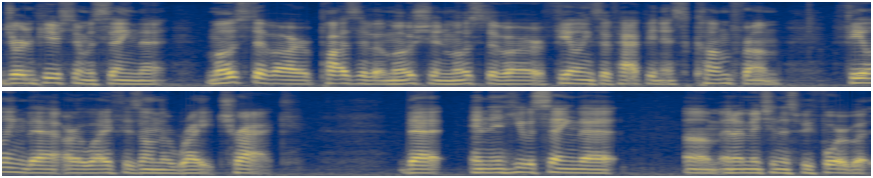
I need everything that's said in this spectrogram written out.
jordan peterson was saying that most of our positive emotion most of our feelings of happiness come from feeling that our life is on the right track that and then he was saying that um, and i mentioned this before but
